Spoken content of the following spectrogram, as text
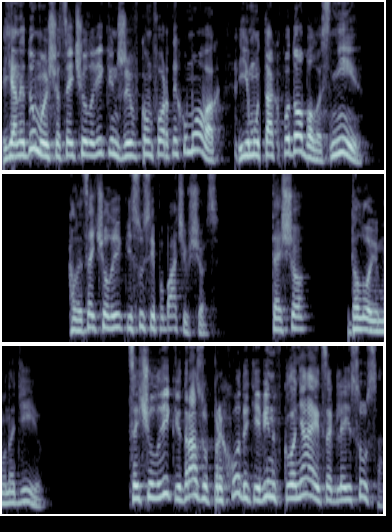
Я не думаю, що цей чоловік він жив в комфортних умовах. Йому так подобалось. Ні. Але цей чоловік в Ісусі побачив щось. Те, що дало йому надію. Цей чоловік відразу приходить і він вклоняється для Ісуса.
